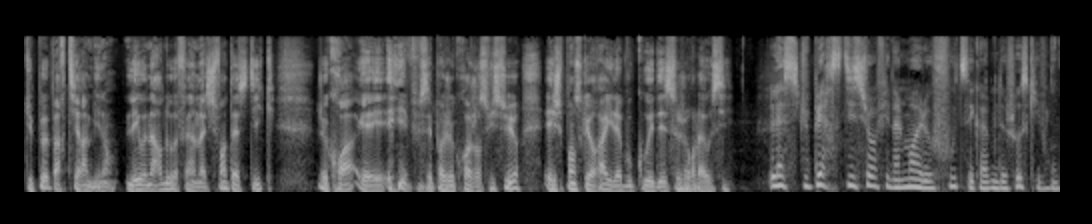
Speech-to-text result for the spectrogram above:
tu peux partir à Milan. Leonardo a fait un match fantastique, je crois, et, et c'est pas je crois, j'en suis sûr, et je pense que Rai il a beaucoup aidé ce jour-là aussi la superstition finalement et le foot, c'est quand même deux choses qui vont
